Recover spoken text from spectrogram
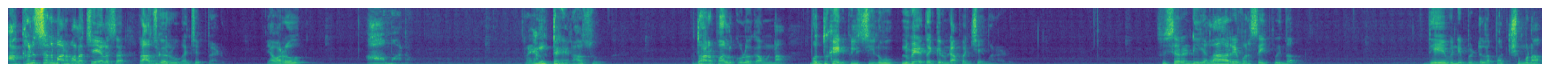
ఆ ఘన సన్మానం అలా చేయాలి సార్ రాజుగారు అని చెప్పాడు. ఎవరు? ఆమానం. వెంటనే రాజు ద్వారపాలకులుగా ఉన్న బొద్దుకాయని పిలిచి నువ్వు నువ్వే దగ్గరుండి ఆ పని చేయమన్నాడు. చూసారండి ఎలా రివర్స్ అయిపోయిందో? దేవుని బిడ్డల పక్షమున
